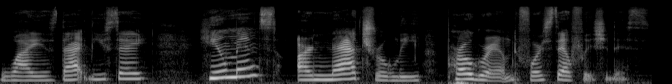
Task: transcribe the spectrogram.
Why is that, you say? Humans are naturally programmed for selfishness.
